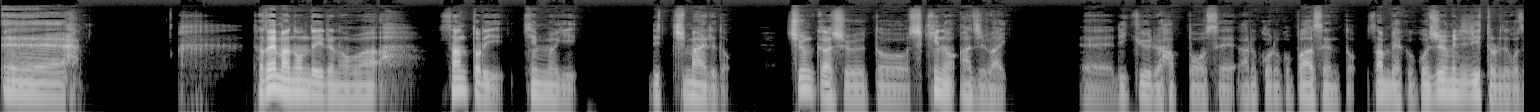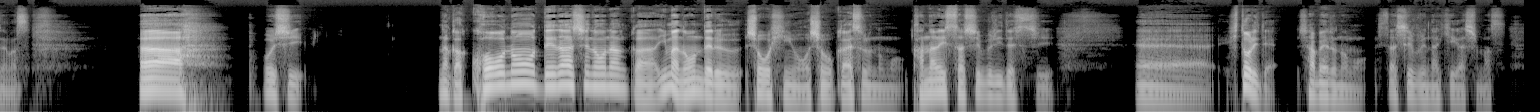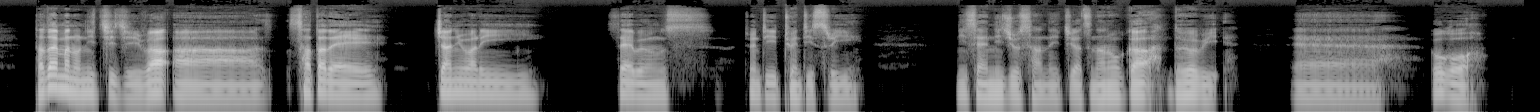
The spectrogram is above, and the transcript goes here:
えー、ただいま飲んでいるのは、サントリー金麦、リッチマイルド、春夏秋冬四季の味わい、えー、リキュール発泡性、アルコール5%、350ml でございます。あー、美味しい。なんか、この出だしのなんか、今飲んでる商品を紹介するのもかなり久しぶりですし、えー、一人で喋るのも久しぶりな気がします。ただいまの日時は、サタデー、ジャニュアリー、7th、2023、2023年1月7日土曜日、えー、午後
